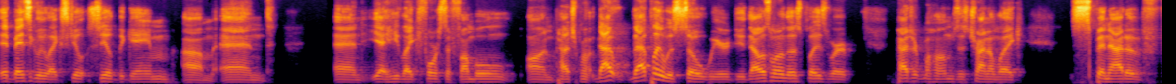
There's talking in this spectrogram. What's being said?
it basically like sealed the game. Um, and and yeah, he like forced a fumble on Patrick. Mahomes. That that play was so weird, dude. That was one of those plays where Patrick Mahomes is trying to like spin out of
